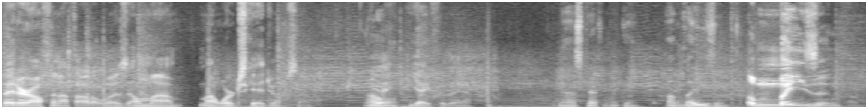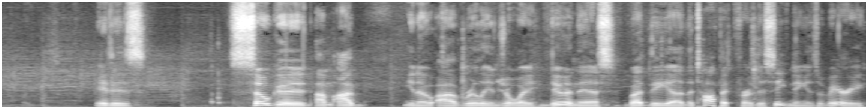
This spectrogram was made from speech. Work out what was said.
better off than I thought I was on my, my work schedule. So, Oh, yay, yay for that. yeah, it's definitely good. Amazing. Amazing. It is so good. I'm I you know, I really enjoy doing this, but the uh, the topic for this evening is a very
